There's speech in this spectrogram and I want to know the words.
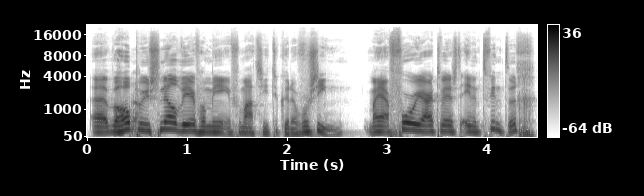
Eh, we hopen Ja. u snel weer van meer informatie te kunnen voorzien. Maar ja, voorjaar 2021.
